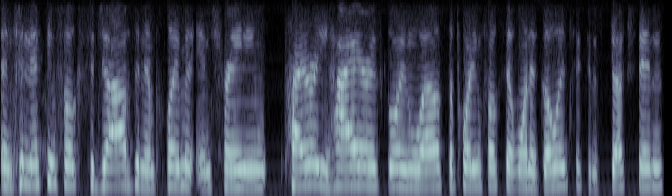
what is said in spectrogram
and connecting folks to jobs and employment and training. Priority hire is going well. Supporting folks that want to go into construction.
